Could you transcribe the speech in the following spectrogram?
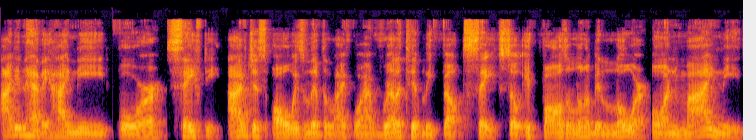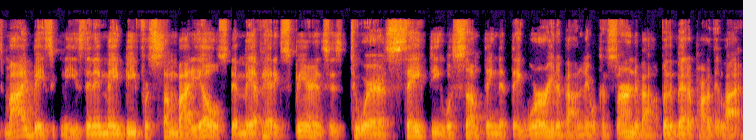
I didn't have a high need for safety. I've just always lived a life where I've relatively felt safe. So it falls a little bit lower on my needs, my basic needs, than it may be for somebody else that may have had experiences to where safety was something that they worried about and they were concerned about for the better part of their life.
